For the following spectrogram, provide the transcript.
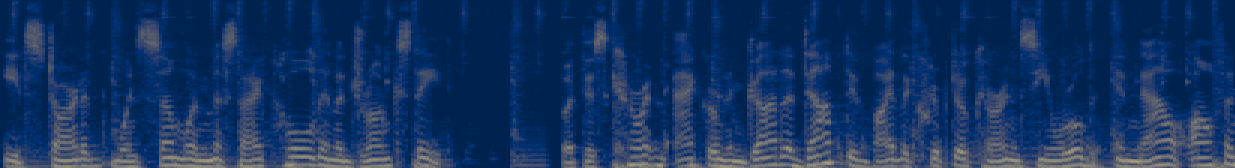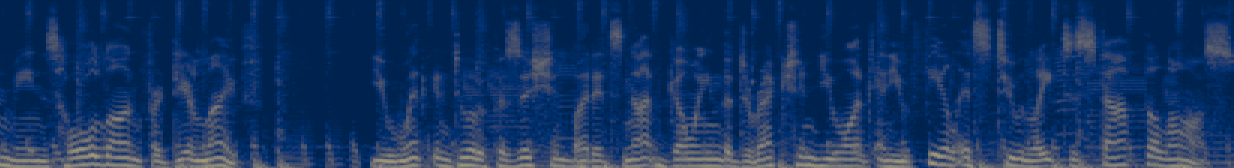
It started when someone mistyped hold in a drunk state. But this current acronym got adopted by the cryptocurrency world and now often means hold on for dear life. You went into a position but it's not going the direction you want and you feel it's too late to stop the loss.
